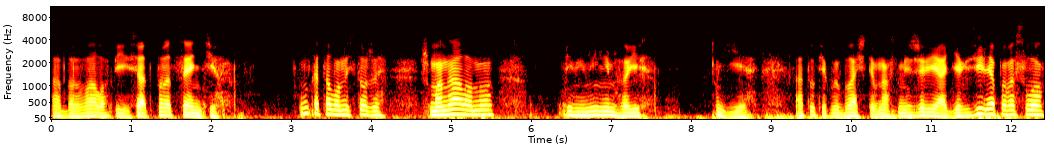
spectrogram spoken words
оборвало 50%. Ну, каталонець теж шманало, але тим не меншим горіх є. А тут, як ви бачите, у нас міжряддя зілля поросло.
